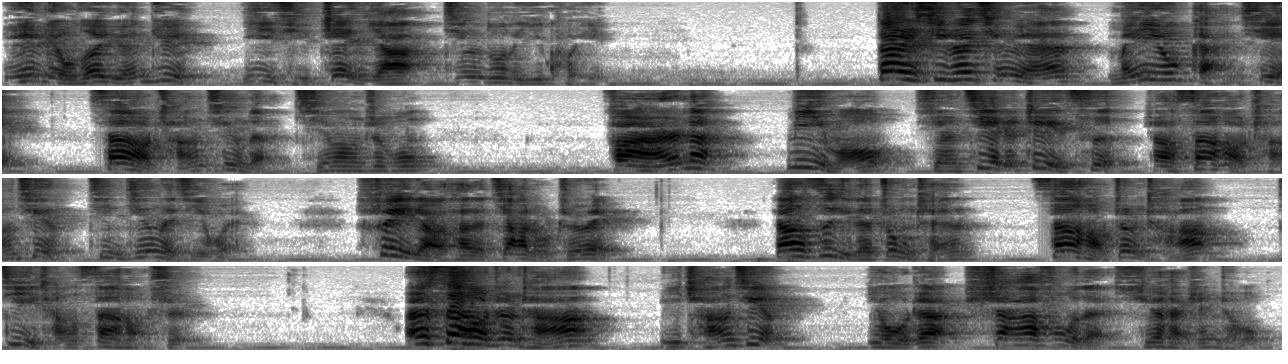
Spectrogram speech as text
与柳泽元俊一起镇压京都的一揆。但是西川晴元没有感谢三好长庆的秦王之功，反而呢密谋想借着这次让三好长庆进京的机会，废掉他的家主之位，让自己的重臣三好正常继承三好氏。而三好正常与长庆有着杀父的血海深仇，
